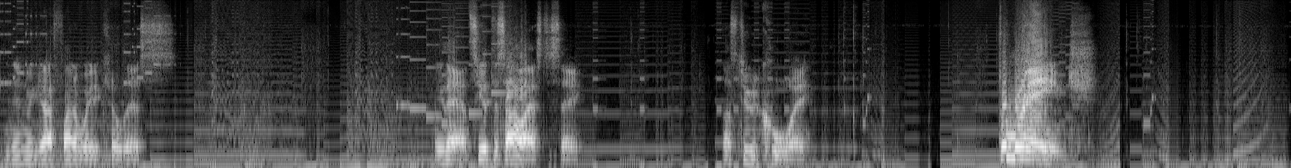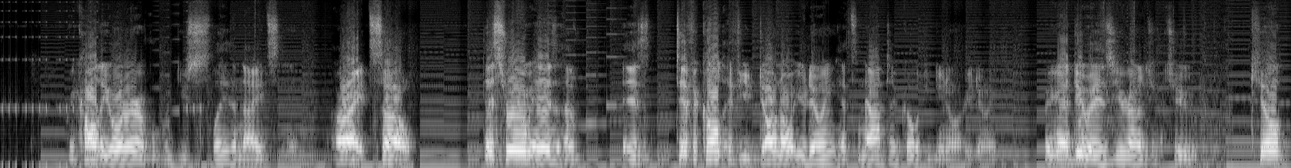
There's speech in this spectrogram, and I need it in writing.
And then we gotta find a way to kill this. Look at that. Let's see what this owl has to say. Let's do it a cool way. From range! Recall the order of what you slay the knights in. Alright, so this room is a is difficult if you don't know what you're doing. It's not difficult if you do know what you're doing. What you're gonna do is you're going to, to kill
